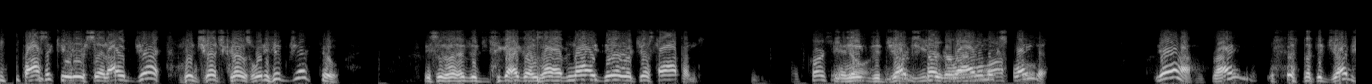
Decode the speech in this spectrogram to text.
uh, prosecutor said, "I object." The judge goes, "What do you object to?" He says, the, the guy goes, "I have no idea what just happened." Of course you and don't. he, the judge you turned around and explained school. it. Yeah, right. but the judge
